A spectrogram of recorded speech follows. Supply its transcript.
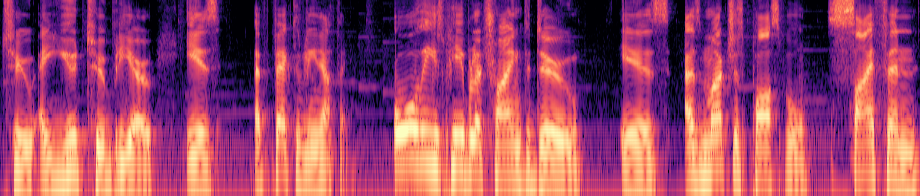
to a YouTube video is effectively nothing. All these people are trying to do is as much as possible siphon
